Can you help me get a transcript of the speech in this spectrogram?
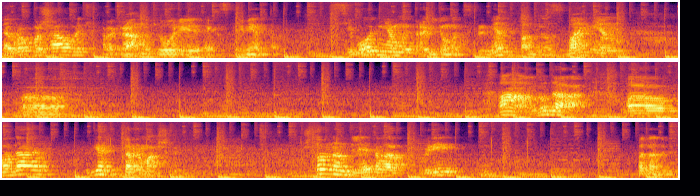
Добро пожаловать в программу теории экспериментов. Сегодня мы проведем эксперимент под названием... Э... А, ну да, э, вода вверх тормашкой. Что нам для этого при... понадобится?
